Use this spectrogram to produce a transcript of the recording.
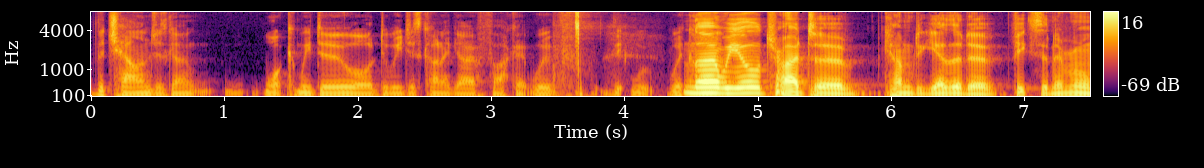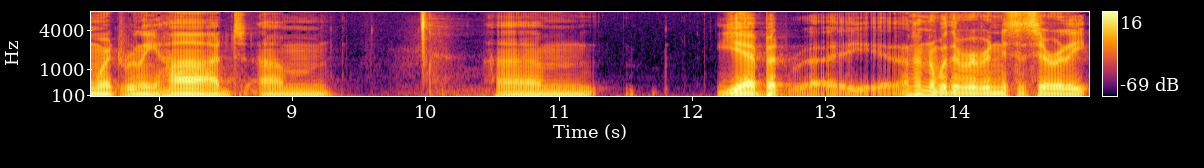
the challenges going? what can we do, or do we just kind of go fuck it? We've we're No, we all tried to come together to fix it. Everyone worked really hard. Um, um, yeah, but uh, I don't know whether everyone necessarily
